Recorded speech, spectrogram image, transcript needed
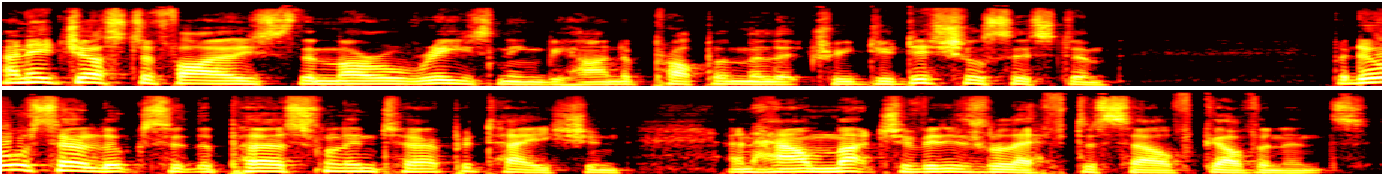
and it justifies the moral reasoning behind a proper military judicial system. But it also looks at the personal interpretation and how much of it is left to self governance.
